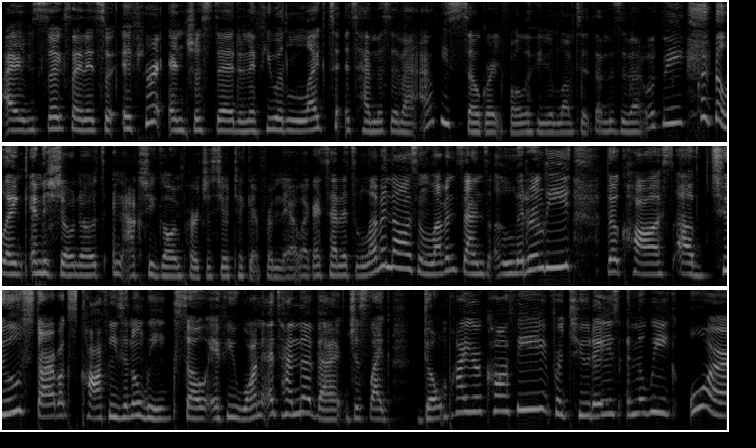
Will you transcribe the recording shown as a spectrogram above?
I am so excited. So, if you're interested and if you would like to attend this event, I would be so grateful if you would love to attend this event with me. Click the link in the show notes and actually go and purchase your ticket from there. Like I said, it's $11.11, literally the cost of two Starbucks coffees in a week. So, if you want to attend the event, just like don't buy your coffee for two days in the week or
